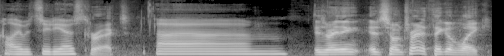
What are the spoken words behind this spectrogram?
Hollywood Studios. Correct. Um, Is there anything? So I'm trying to think of like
